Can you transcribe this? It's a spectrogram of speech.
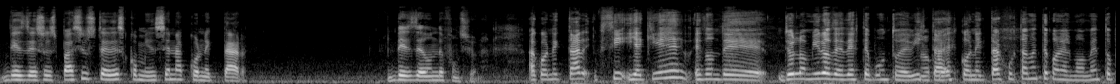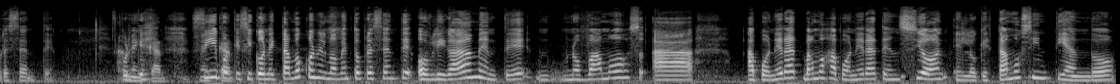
desde su espacio, ustedes comiencen a conectar desde dónde funcionan. a conectar, sí, y aquí es, es donde yo lo miro desde este punto de vista, es conectar justamente con el momento presente. Ah, me encanta, me sí, encanta. porque si conectamos con el momento presente, obligadamente nos vamos a, a poner, vamos a poner atención en lo que estamos sintiendo,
